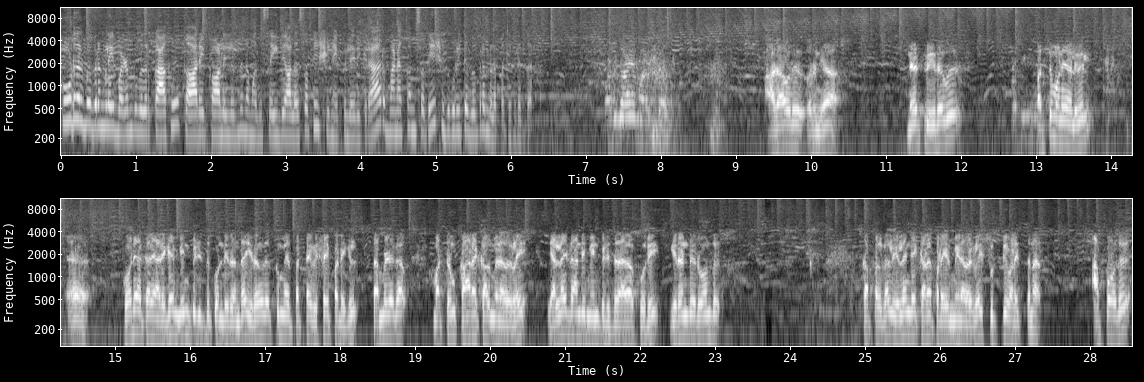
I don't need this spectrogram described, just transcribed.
கூடுதல் விவரங்களை வழங்குவதற்காக காரைக்காலிலிருந்து நமது செய்தியாளர் சதீஷ் இணைப்பில் இருக்கிறார். வணக்கம் சதீஷ் இது குறித்த விவரங்களை பதிவிடுங்கள். அதாவது வருண்யா நேற்று இரவு பத்து மணி அளவில் கோடியாக்கரை அருகே மீன் பிடித்துக் கொண்டிருந்த இருபதுக்கும் மேற்பட்ட விசைப்படைகள் தமிழக மற்றும் காரைக்கால் மீனவர்களை எல்லை தாண்டி மீன் பிடித்ததாக கூறி இரண்டு ரோந்து கப்பல்கள் இலங்கை கடற்படையின் மீனவர்களை சுற்றி வளைத்தனர். அப்போது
